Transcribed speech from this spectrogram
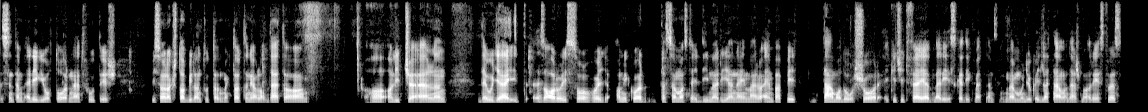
szerintem elég jó tornát fut, és viszonylag stabilan tudta megtartani a labdát a, a, a Lipcse ellen, de ugye itt ez arról is szól, hogy amikor teszem azt egy Di Maria Neymar, a Mbappé támadó sor egy kicsit feljebb merészkedik, mert, nem, mert mondjuk egy letámadásban részt vesz,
